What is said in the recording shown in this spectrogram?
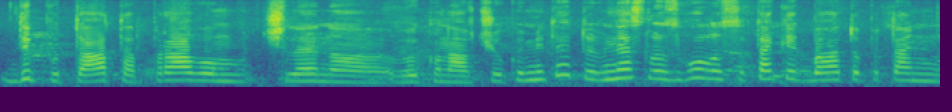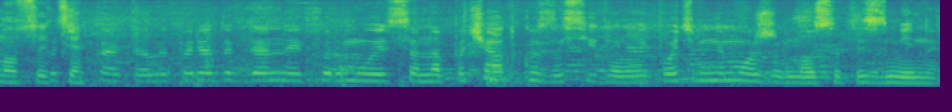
депутата, правом члена виконавчого комітету і внесла з голосу, так як багато питань вноситься. Почекайте, але порядок денний формується на початку засідання і потім не може вносити зміни.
